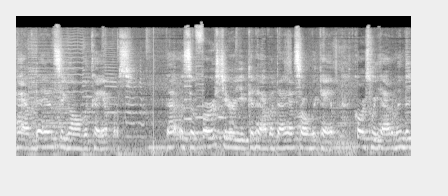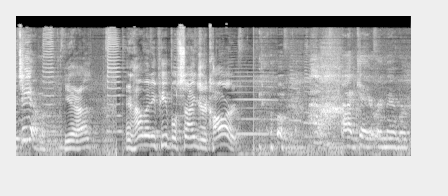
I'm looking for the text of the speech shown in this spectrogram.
have dancing on the campus. That was the first year you could have a dance on the campus. Of course, we had them in the gym. Yeah. And how many people signed your card? I can't remember.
